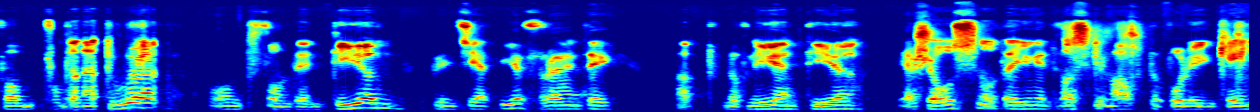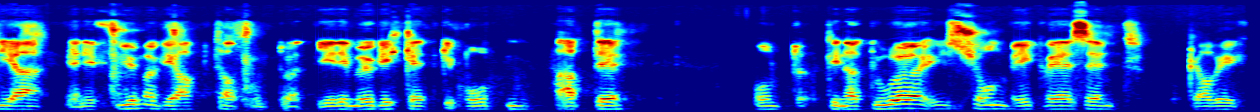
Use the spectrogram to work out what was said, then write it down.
vom, von der Natur und von den Tieren. Bin sehr tierfreundlich, habe noch nie ein Tier erschossen oder irgendwas gemacht, obwohl ich in Kenia eine Firma gehabt habe und dort jede Möglichkeit geboten hatte, und die Natur ist schon wegweisend, glaube ich.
